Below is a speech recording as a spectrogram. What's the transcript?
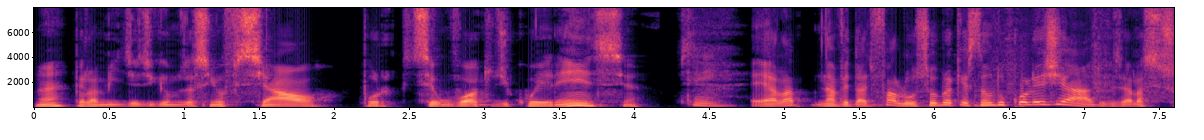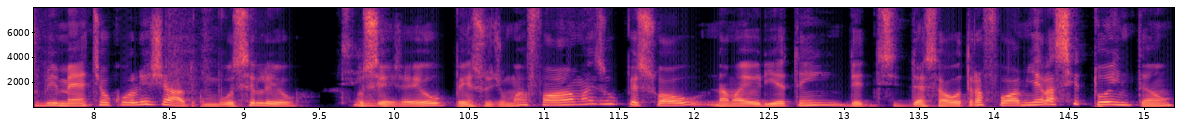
né? Pela mídia, digamos assim, oficial, por ser um voto de coerência, Sim. ela, na verdade, falou sobre a questão do colegiado. Ela se submete ao colegiado, como você leu. Sim. Ou seja, eu penso de uma forma, mas o pessoal, na maioria, tem decidido dessa outra forma. E ela citou, então,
